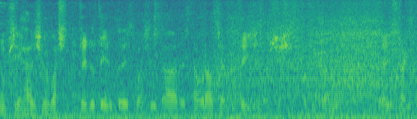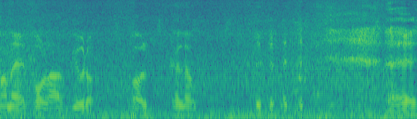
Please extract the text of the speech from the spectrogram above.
No przyjechaliśmy właśnie tutaj do tej, to jest właśnie ta restauracja tutaj, gdzie zawsze się spotykamy. To jest tak zwane Pola Biuro. Pol, hello. E,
